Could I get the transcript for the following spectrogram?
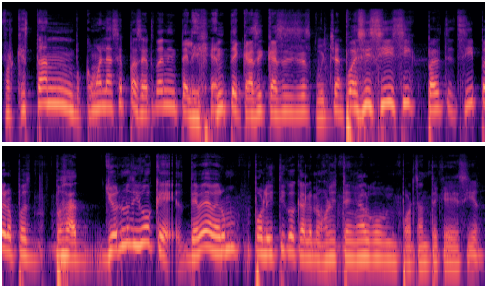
¿Por qué es tan... ¿Cómo le hace para ser tan inteligente? Casi, casi sí se escuchan. Pues sí, sí, sí, sí, pero pues, o sea, yo no digo que debe de haber un político que a lo mejor sí tenga algo importante que decir.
